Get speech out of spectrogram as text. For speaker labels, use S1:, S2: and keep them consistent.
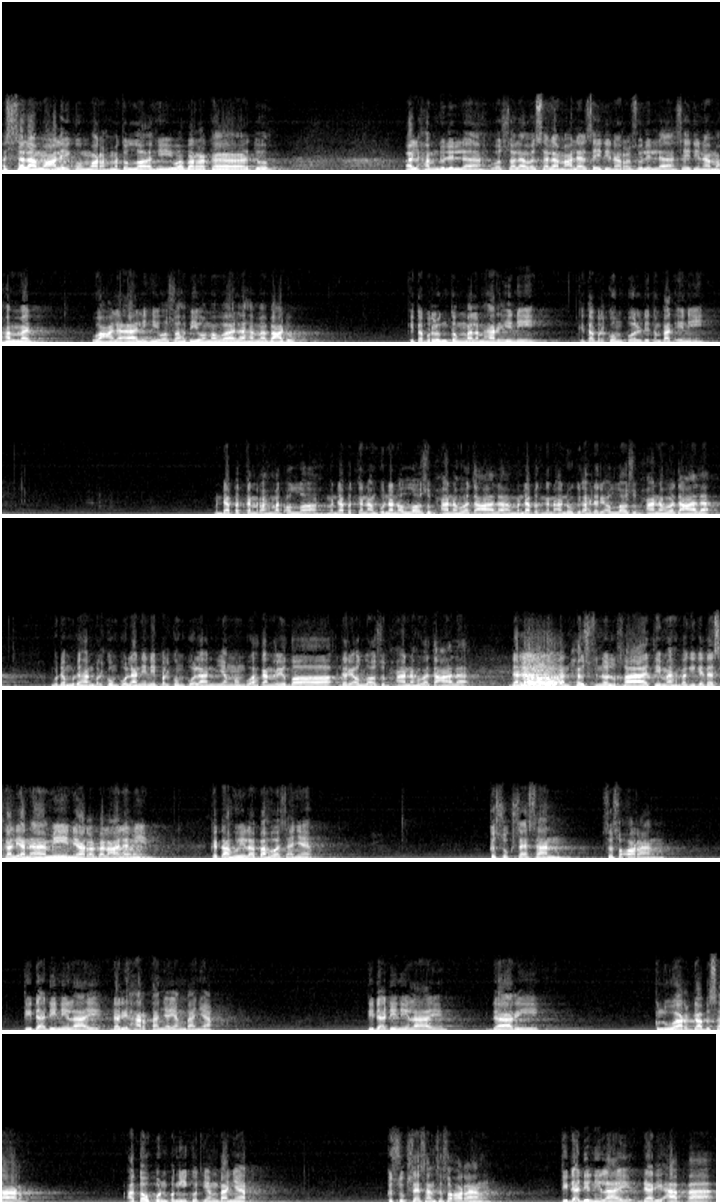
S1: Assalamualaikum warahmatullahi wabarakatuh. Alhamdulillah Wassalamu wassalam ala Sayyidina Rasulillah Sayyidina Muhammad Wa ala alihi wa sahbihi wa mawalah ma ba'du. Kita beruntung malam hari ini Kita berkumpul di tempat ini. Mendapatkan rahmat Allah Mendapatkan ampunan Allah subhanahu wa ta'ala Mendapatkan anugerah dari Allah subhanahu wa ta'ala. Mudah-mudahan perkumpulan ini perkumpulan yang membuahkan ridha dari Allah Subhanahu wa taala dan membuahkan husnul khatimah bagi kita sekalian. Amin ya rabbal alamin. Ketahuilah bahwasanya kesuksesan seseorang tidak dinilai dari hartanya yang banyak tidak dinilai dari keluarga besar ataupun pengikut yang banyak kesuksesan seseorang tidak dinilai dari apa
